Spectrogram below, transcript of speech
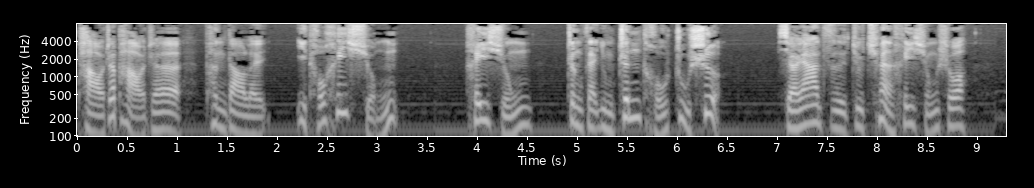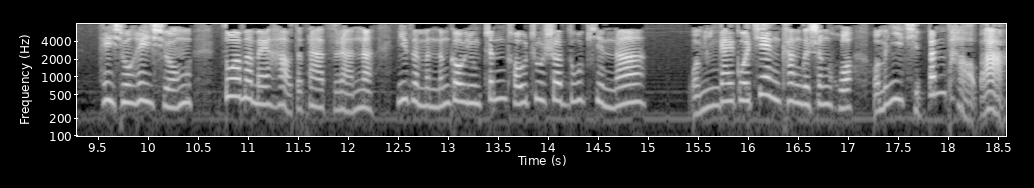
跑着跑着，碰到了一头黑熊，黑熊正在用针头注射。小鸭子就劝黑熊说黑熊，黑熊，多么美好的大自然呢！你怎么能够用针头注射毒品呢？我们应该过健康的生活，我们一起奔跑吧。：“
